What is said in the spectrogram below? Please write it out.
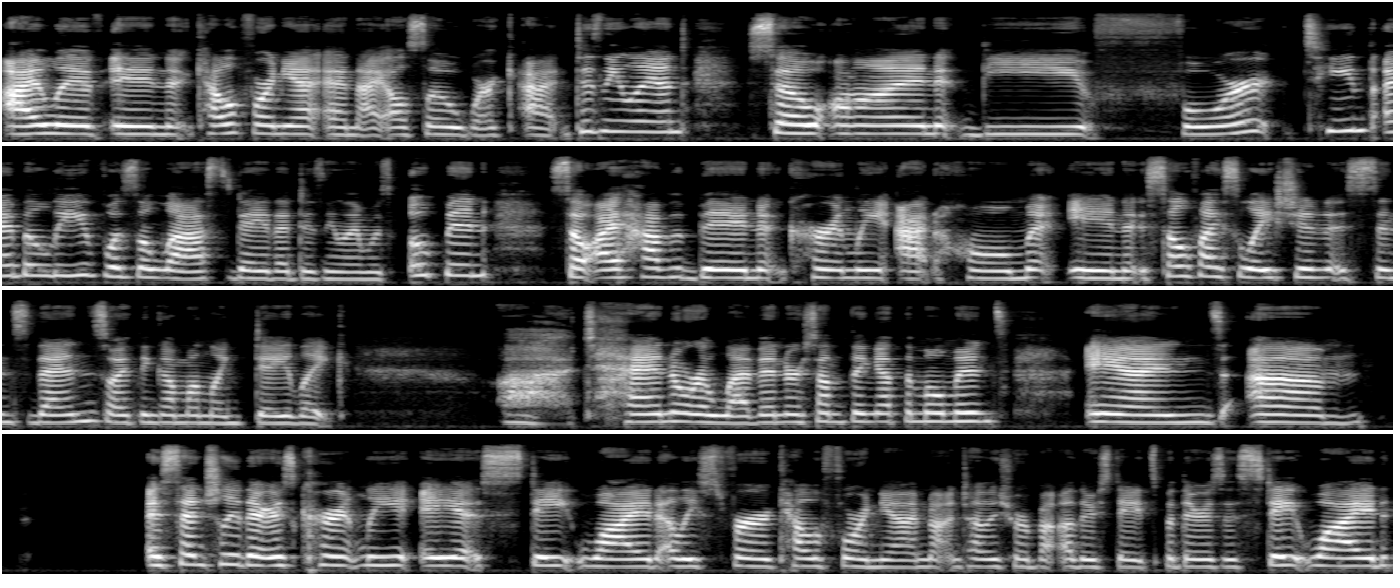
I live in California and I also work at Disneyland. So, on the 14th, I believe, was the last day that Disneyland was open. So, I have been currently at home in self isolation since then. So, I think I'm on like day like uh, 10 or 11 or something at the moment. And um, essentially there is currently a statewide at least for california i'm not entirely sure about other states but there is a statewide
